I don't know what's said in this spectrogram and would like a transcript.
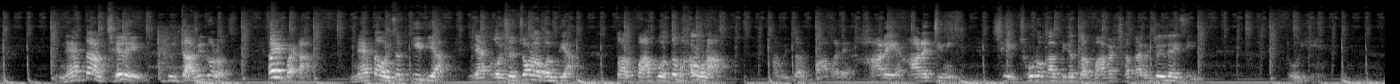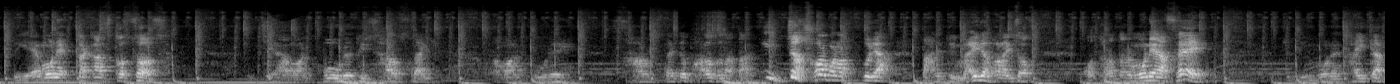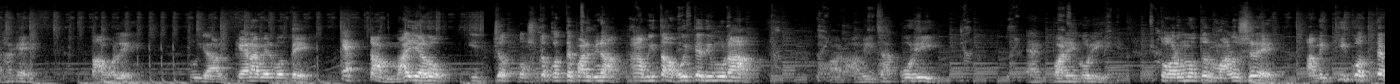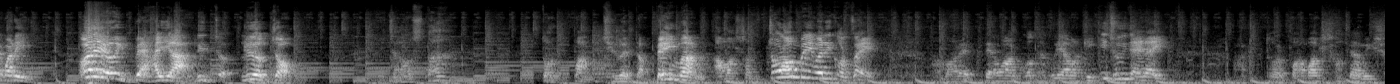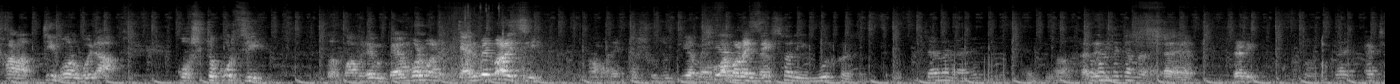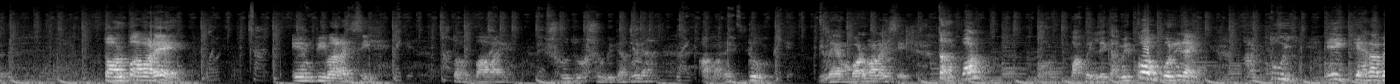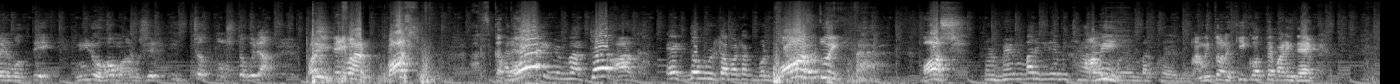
নেতার ছেলে, তুই দাবি করস। এই বেটা, নেতা হইছ কি দিয়া? নেতা হইছ জনগণ দিয়া। তোর বাপ তো ভালো না। আমি তোর বাবারে হাড়ে হাড়ে চিনি। সেই ছোট কাল থেকে তোর বাবার সাথে আমি চলে আইছি। তুই তুই এমন একটা কাজ করছস যে আমার বউরে তুই সাহস নাই। আমার বউরে ভালো তার ইজ্জত তাহলে তুই মাইরা ফেলাইছস। কথাটা তোর মনে আছে? যদি মনে থাইকা থাকে, তাহলে তুই আর গ্রামের মধ্যে একটা মাইয়ারও ইজ্জত নষ্ট করতে পারবি না। আমি তা হইতে দিব না। আর আমি যা করি, একবারই করি। তোর মতন মানুষের আমি কি করতে পারি? আরে ওই বেহাইয়া, লিজ্জ তুই জানোস না তোর বাপ ছিল একটা বেইমান আমার সাথে চরম বেইমানি করছে। আমার দেওয়ার কথা কই আমাকে কিছুই দেয় নাই। আর তোর বাবার সাথে আমি সারা জীবন বইরা কষ্ট করছি। তোর বাবার মেম্বার বানাই চেয়ারম্যান বানাইছি। আমার একটা সুযোগ দিয়ে মেম্বার বানাইছে। সরি ভুল করে ফেলেছি। রেডি তোর বাবারে এমপি বানাইছি। তোর বাবায় সুযোগ সুবিধা করে আমার একটু মেম্বার বানাইছে। তারপর তোর বাপের লেগে আমি কম করি নাই। আর তুই এই গ্রামের মধ্যে নিরহ মানুষের ইজ্জত নষ্ট ওই বেইমান বস। একদম বলবি। বস তুই। বস। তোর মেম্বার আমি ছাড়া আমি মেম্বার আমি তোরে কি করতে পারি দেখ।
